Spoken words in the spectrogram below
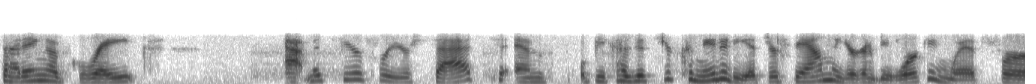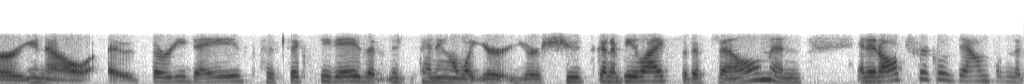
setting a great atmosphere for your set and because it's your community it's your family you're going to be working with for you know 30 days to 60 days depending on what your your shoot's going to be like for the film and and it all trickles down from the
